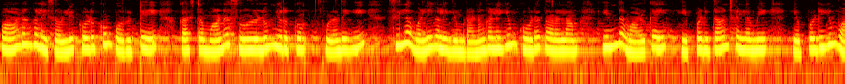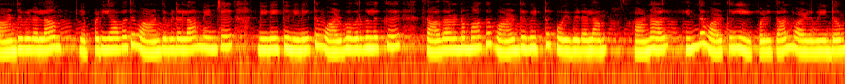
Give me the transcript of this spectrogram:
பாடங்களை சொல்லிக் கொடுக்கும் பொருட்டே கஷ்டமான சூழலும் இருக்கும். குழந்தையே சில வழிகளையும் ரணங்களையும் கூட தரலாம். இந்த வாழ்க்கை இப்படித்தான் செல்லமே. எப்படியும் வாழ்ந்து விடலாம். எப்படியாவது வாழ்ந்து விடலாம் என்று நினைத்து நினைத்து வாழ்பவர்களுக்கு சாதாரணமாக வாழ்ந்துவிட்டு போய்விடலாம். ஆனால் இந்த வாழ்க்கையை இப்படித்தான் வாழ வேண்டும்.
